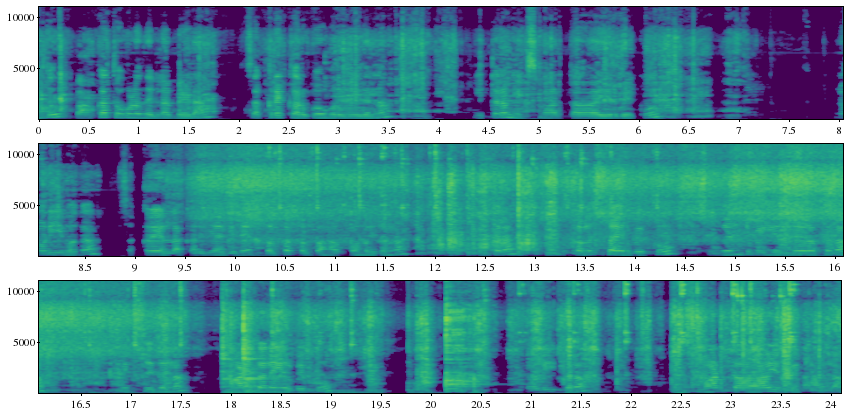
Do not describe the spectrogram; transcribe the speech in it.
ಇದು ಪಾಕ ತೊಗೊಳ್ಳೋದೆಲ್ಲ ಬೇಡ, ಸಕ್ಕರೆ ಕರ್ಗೋವರೆಗೂ ಇದನ್ನು ಈ ಥರ ಮಿಕ್ಸ್ ಮಾಡ್ತಾ ಇರಬೇಕು. ನೋಡಿ ಇವಾಗ ಸಕ್ಕರೆ ಎಲ್ಲ ಕರಿಯಾಗಿದೆ. ಸ್ವಲ್ಪ ಸ್ವಲ್ಪ ಹಾಕ್ಕೊಂಡು ಇದನ್ನು ಈ ಥರ ಕಲಿಸ್ತಾ ಇರಬೇಕು. ಗಂಟು ಬೇಯುತ್ತೆ ಇರೋ ಥರ ಮಿಕ್ಸ್ ಇದನ್ನು ಮಾಡ್ತಾನೆ ಇರಬೇಕು. ನೋಡಿ ಈ ಥರ ಮಿಕ್ಸ್ ಮಾಡ್ತಾ ಇರಬೇಕು ಇದನ್ನು.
